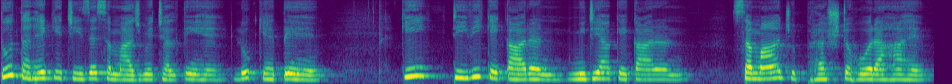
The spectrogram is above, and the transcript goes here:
दो तरह की चीज़ें समाज में चलती हैं। लोग कहते हैं कि टीवी के कारण, मीडिया के कारण समाज भ्रष्ट हो रहा है।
